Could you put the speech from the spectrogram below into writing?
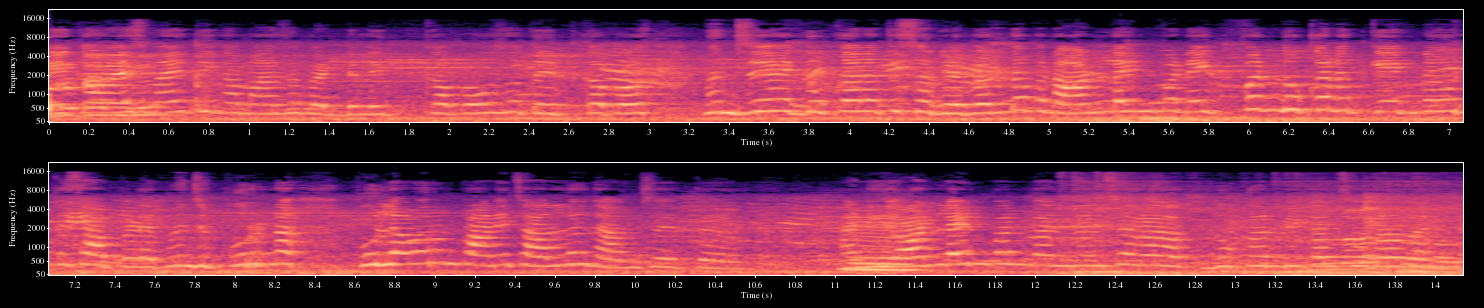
एका वेळेस माहिती का माझ्या बर्थडेला इतका पाऊस होता इतका पाऊस. म्हणजे दुकानात सगळे बंद पण ऑनलाईन पण एक पण दुकानात केक नव्हतं सापडत. म्हणजे पूर्ण पुलावरून पाणी चाललं होतं आमचं इथं. आणि ऑनलाईन पण बंद आणि सगळं दुकान बिकान सगळं बंद.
